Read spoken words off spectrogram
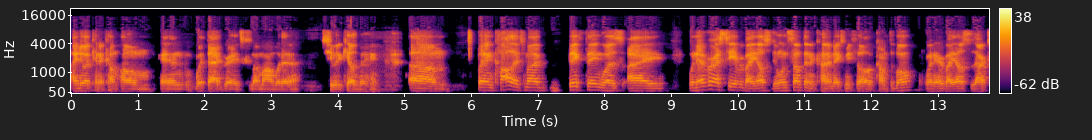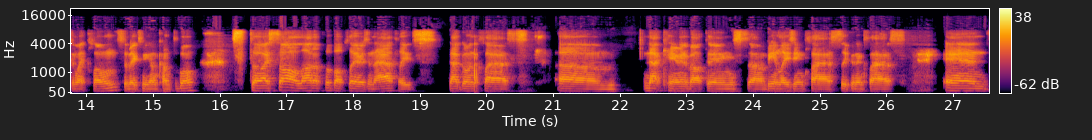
I knew I couldn't come home and with bad grades because my mom would have she would have killed me. Um, but in college, my big thing was I whenever I see everybody else doing something, it kind of makes me feel uncomfortable. When everybody else is acting like clones, it makes me uncomfortable. So I saw a lot of football players and the athletes not going to class, um, not caring about things, um, being lazy in class, sleeping in class. And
